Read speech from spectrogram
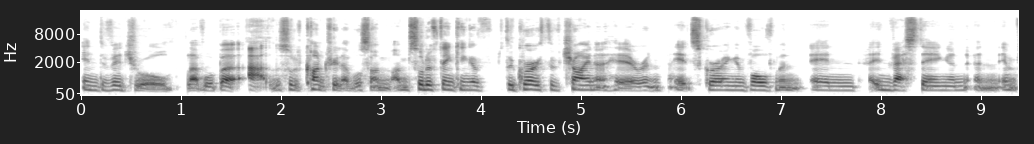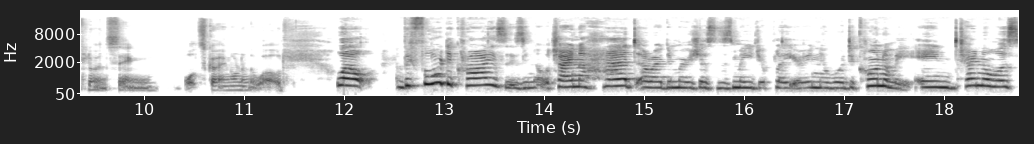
individual level, but at the sort of country level. So I'm, I'm sort of thinking of the growth of China here and its growing involvement in investing and, and influencing what's going on in the world? Well, before the crisis, you know, China had already emerged as this major player in the world economy, and China was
